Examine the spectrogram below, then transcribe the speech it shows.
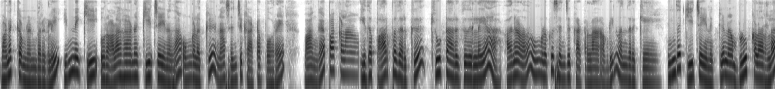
வணக்கம் நண்பர்களே. இன்றைக்கி ஒரு அழகான கீ செயினை தான் உங்களுக்கு நான் செஞ்சு காட்ட போகிறேன் வாங்க பார்க்கலாம். இதை பார்ப்பதற்கு க்யூட்டாக இருக்குது இல்லையா? அதனால தான் உங்களுக்கு செஞ்சு காட்டலாம் அப்படின்னு வந்திருக்கேன். இந்த கீ செயினுக்கு நான் ப்ளூ கலரில்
